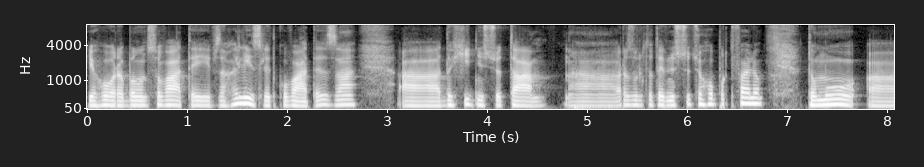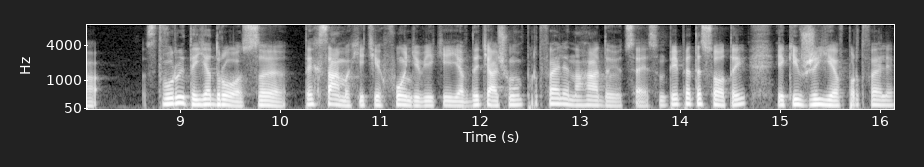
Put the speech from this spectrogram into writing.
його ребалансувати і взагалі слідкувати за дохідністю та результативністю цього портфелю. Тому створити ядро з тих самих і тих фондів, які є в дитячому портфелі. Нагадую, це S&P 500, який вже є в портфелі,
